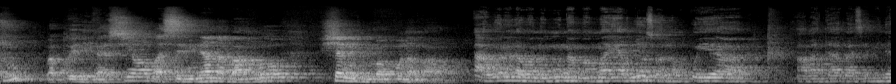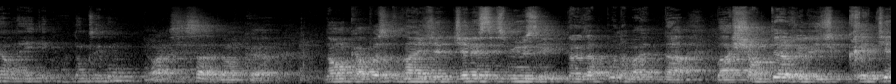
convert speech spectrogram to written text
tout baprédication baséminaire na bango chaîne ebima mpona bango ah wana na bandomona mama r nyonso alors mpo ye arata baséminaire na ye te donc c'est bon. Voilà c'est ça. Donc euh, donc après ça toza genesis music donc eza mpona bachanteur religieux chrétien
